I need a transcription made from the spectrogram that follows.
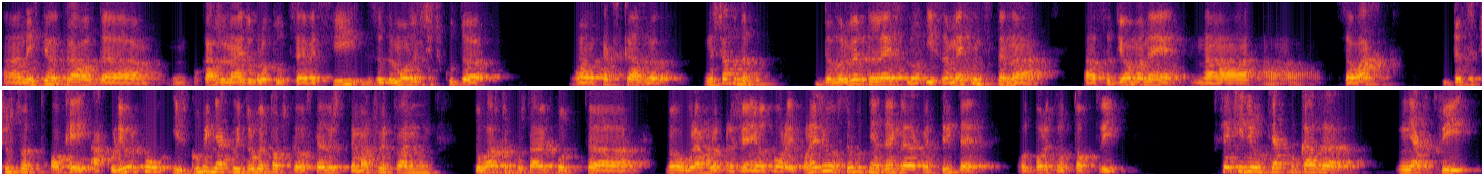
а, наистина трябва да покаже най-доброто от себе си, за да може всичко да, а, как се казва, нещата да, да вървят лесно. И заместниците на Садиомане на а, Салах да се чувстват, окей, ако Ливърпул изгуби някой друга точка в следващите матчове, това, това ще постави под а, много голямо напрежение отбора. И понеже в съботния ден гледахме трите отборите от топ 3, всеки един от тях показа някакви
